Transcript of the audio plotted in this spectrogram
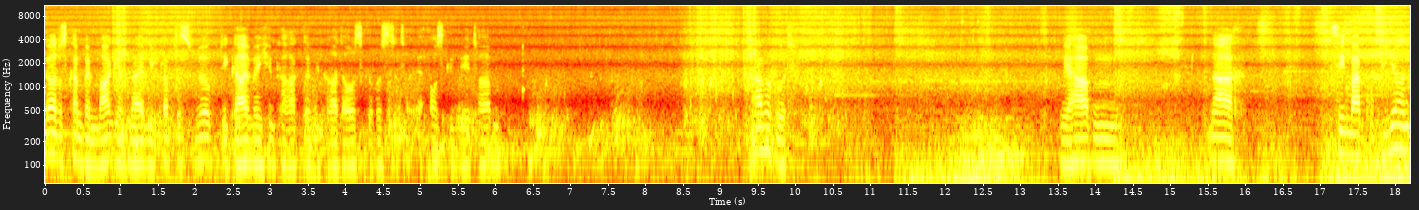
Ja, das kann beim Magier bleiben. Ich glaube, das wirkt, egal welchen Charakter wir gerade ausgerüstet, äh, ausgewählt haben. Aber gut. Wir haben nach zehnmal probieren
